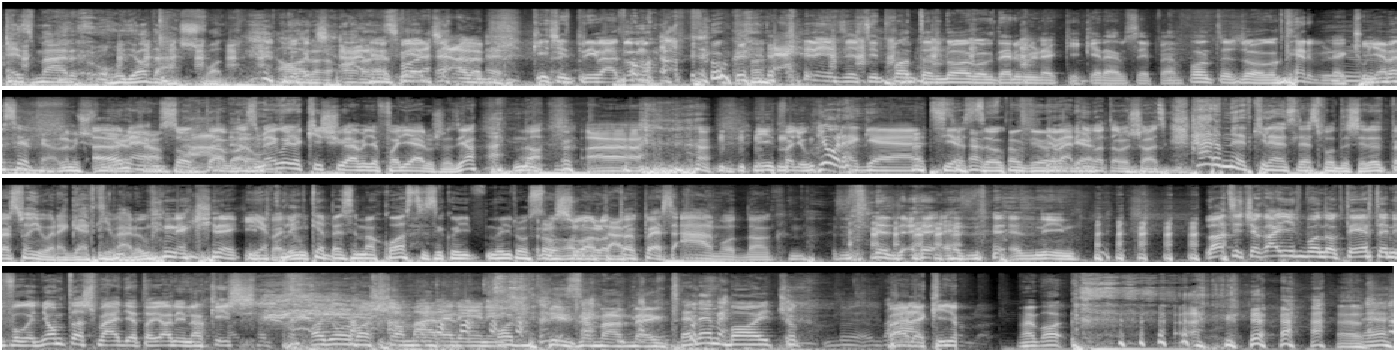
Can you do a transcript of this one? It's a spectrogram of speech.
Ez már, hogy adás van. Arra, arra Ez bocsánat, kicsit privátban maradtunk. Elnézést, itt fontos dolgok derülnek ki, kérem szépen. Fontos dolgok derülnek ki. Ugye beszéltél? Nem is figyeltem. nem szoktam, de az hogy- meg vagy a kisfiú elmegy a fagyárushoz, ja? Na, uh, itt vagyunk. Jó reggelt, sziasztok. Sziasztok, jó Ja, már reggelt. hivatalos az. 3 9 lesz pontosan 5 perc, jó reggelt kívánunk mindenkinek. Itt Ilyenkor vagyunk. inkább beszélni, akkor azt hiszik, hogy, hogy rosszul, Rosszul hallották. hallottak, persze, álmodnak. Ez, ez, ez, ez nincs. Laci, csak annyit mondok, te érteni fogod, nyomtass már egyet a Janinak is. Hagy olvassam már el én is. Hadd nézze már meg. De nem baj, csak... Várj, kinyomlak. Mert baj... Ne,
